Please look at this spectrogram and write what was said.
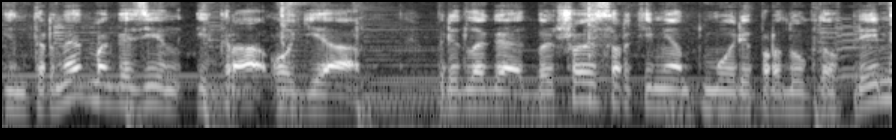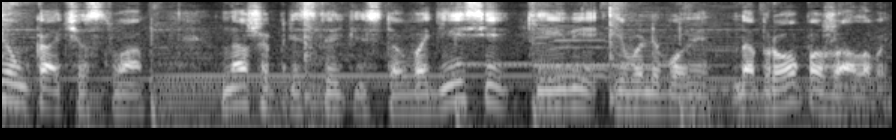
Интернет-магазин «Икра ОДИА» предлагает большой ассортимент морепродуктов премиум качества. Наше представительство в Одессе, Киеве и во Львове. Добро пожаловать!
